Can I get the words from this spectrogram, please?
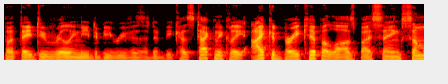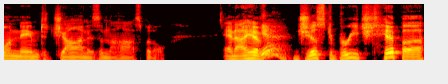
but they do really need to be revisited because technically i could break hipaa laws by saying someone named john is in the hospital. And i have yeah. just breached hipaa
